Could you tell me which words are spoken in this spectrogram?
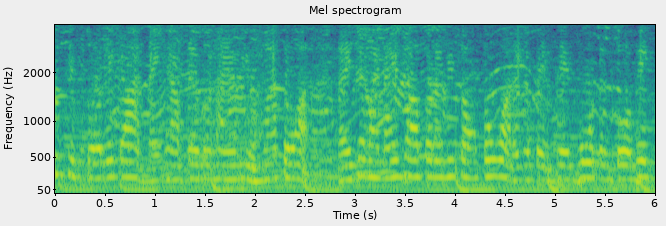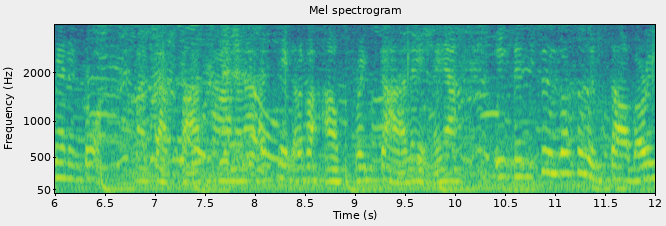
50 ตัวด้วยกันนะครับในเมืองไทยมีอยู่ 5 ตัว ในเชียงใหม่ในซาฟารีมี 2 ตัวนั่นก็เป็นเพศผู้หนึ่งตัวเพศแม่หนึ่งตัวมาจากสาธารณรัฐเช็กแล้วก็แอฟริกานั่นเองนะครับอีกหนึ่งชื่อก็คือ Strawberry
